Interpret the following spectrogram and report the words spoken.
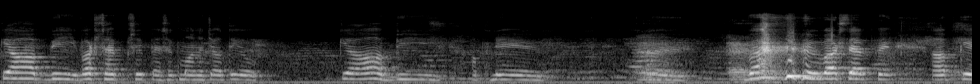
کیا آپ بھی واٹس ایپ سے پیسے کمانا چاہتے ہو؟ کیا آپ بھی اپنے واٹس ایپ پہ آپ کے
